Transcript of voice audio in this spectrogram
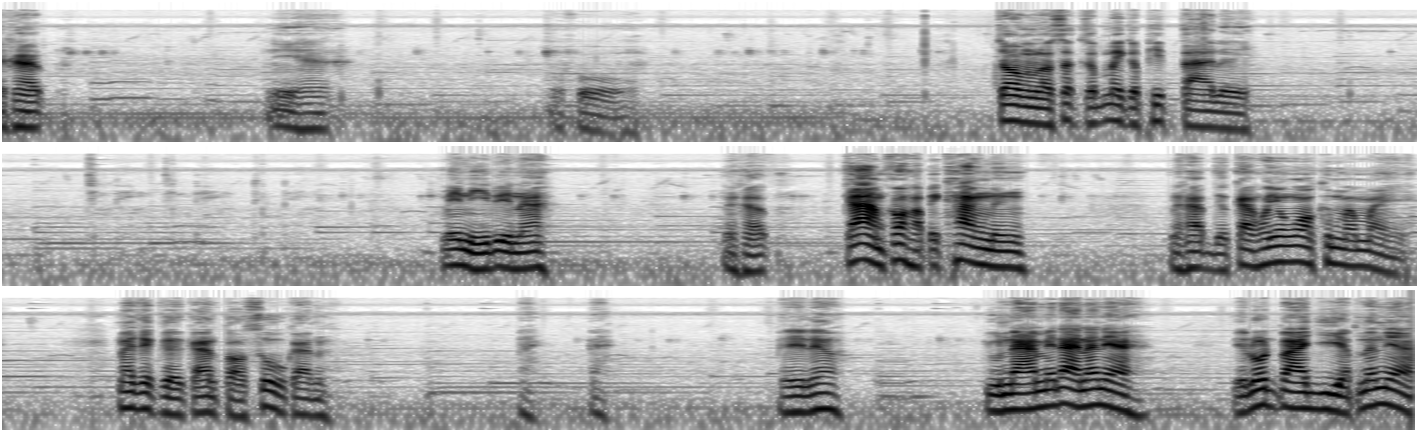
นะครับ นี่ฮะ โอ้โห จ้องเราสักกับไม่กระพริบตาเลย ไม่หนีด้วยนะ นะครับ กล้ามเขาหักไปข้างหนึ่งนะครับ เดี๋ยวกล้ามเขาย่องงอกขึ้นมาใหม่ น่าจะเกิดการต่อสู้กัน ไปไปไปเร็ว อยู่นานไม่ได้นะเนี่ย เดี๋ยวรถมาเหยียบนะเนี่ย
